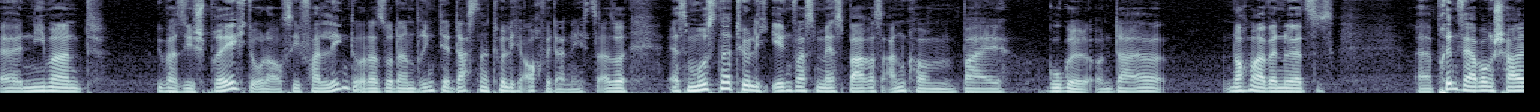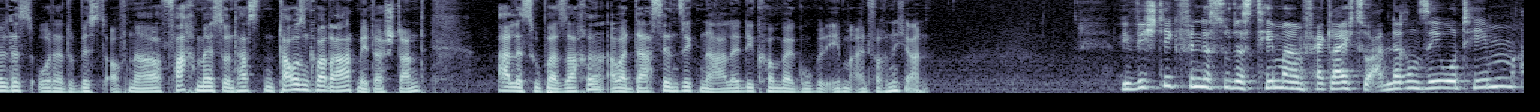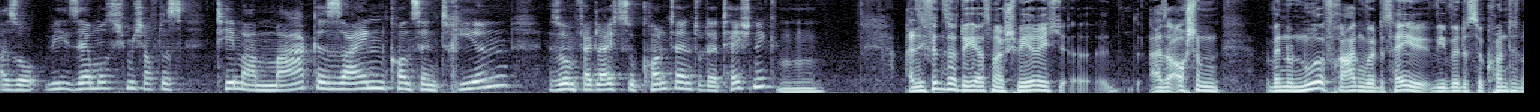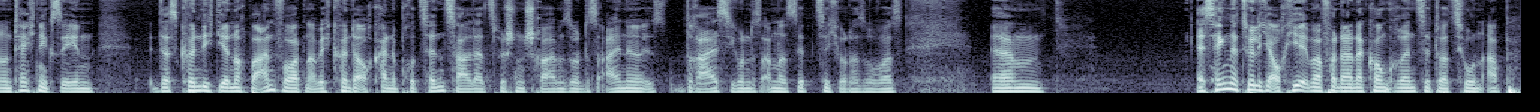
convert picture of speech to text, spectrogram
äh, niemand über sie spricht oder auf sie verlinkt oder so, dann bringt dir das natürlich auch wieder nichts. Also es muss natürlich irgendwas Messbares ankommen bei Google. Und da nochmal, wenn du jetzt äh, Printwerbung schaltest oder du bist auf einer Fachmesse und hast einen 1000 Quadratmeter Stand, alles super Sache, aber das sind Signale, die kommen bei Google eben einfach nicht an. Wie wichtig findest du das Thema im Vergleich zu anderen SEO-Themen? Also wie sehr muss ich mich auf das Thema Marke sein konzentrieren, so im Vergleich zu Content oder Technik? Mhm. Also ich finde es natürlich erstmal schwierig, äh, also auch schon, wenn du nur fragen würdest, hey, wie würdest du Content und Technik sehen? Das könnte ich dir noch beantworten, aber ich könnte auch keine Prozentzahl dazwischen schreiben. So, das eine ist 30 und das andere ist 70 oder sowas. Ähm, es hängt natürlich auch hier immer von deiner Konkurrenzsituation ab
